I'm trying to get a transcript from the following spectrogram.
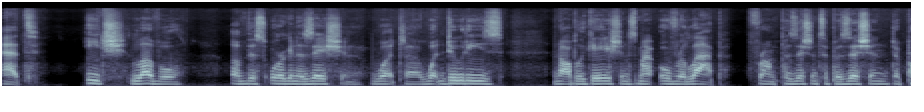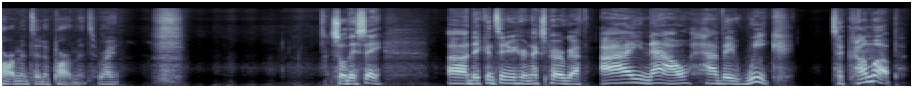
at each level of this organization. What uh, what duties and obligations might overlap from position to position, department to department, right? So they say, uh, they continue here, next paragraph. I now have a week to come up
